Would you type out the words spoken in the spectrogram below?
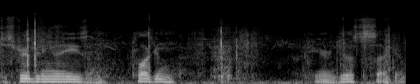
distributing these and plugging here in just a second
